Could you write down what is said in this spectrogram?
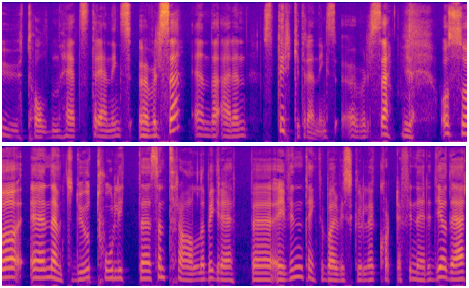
utholdenhetstreningsøvelse enn det er en styrketreningsøvelse. Ja. Og så eh, nevnte du jo to litt eh, sentrale begrep, eh, Øyvind. Tenkte bare vi skulle kort definere de, og det er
